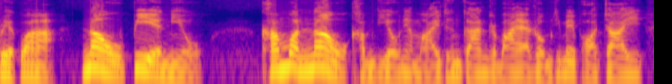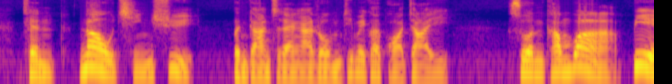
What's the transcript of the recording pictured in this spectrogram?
เรียกว่า เน่าเปี้ยเนียวคำว่าเน่าคำเดียวเนี่ยหมายถึงการระบายอารมณ์ที่ไม่พอใจ เช่น เน่าฉิงชี่เป็นการแสดงอารมณ์ที่ไม่ค่อยพอใจ ส่วนคำว่า เปี้ย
